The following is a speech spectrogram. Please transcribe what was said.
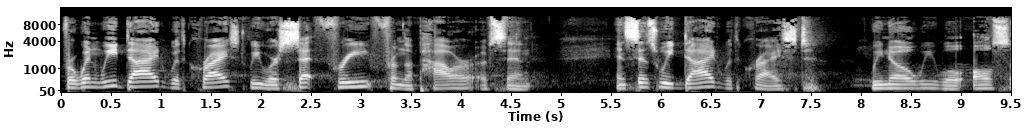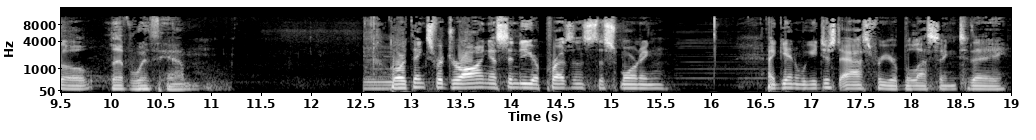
For when we died with Christ, we were set free from the power of sin. And since we died with Christ, we know we will also live with him. Lord, thanks for drawing us into your presence this morning. Again, we just ask for your blessing today.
